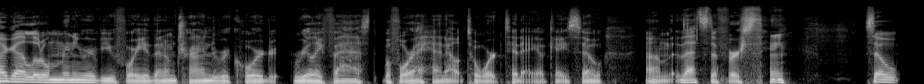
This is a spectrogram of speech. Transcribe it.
I got a little mini review for you that I'm trying to record really fast before I head out to work today. Okay, so um, that's the first thing. So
